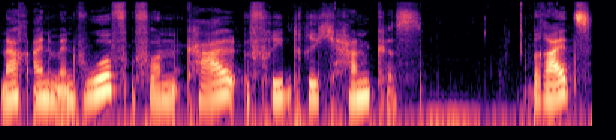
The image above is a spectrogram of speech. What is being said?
nach einem Entwurf von Karl Friedrich Hankes. Bereits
